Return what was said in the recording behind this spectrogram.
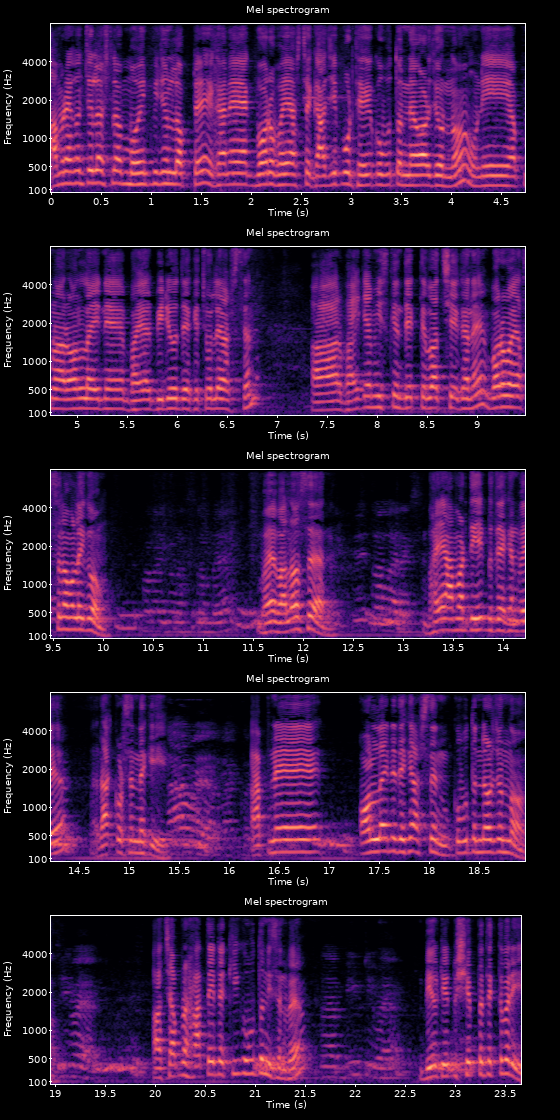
আমরা এখন চলে আসলাম মহিন পিজন লকটে এখানে এক বড় ভাই আসছে গাজীপুর থেকে কবুতর নেওয়ার জন্য। উনি আপনার অনলাইনে ভাইয়ের ভিডিও দেখে চলে আসছেন। আর ভাইকে আমি স্ক্রিন দেখতে পাচ্ছি এখানে। বড় ভাই আসসালামু আলাইকুম। ভাইয়া ভাই ভালো আছেন? এই তো আল্লাহ রাখছে ভাই আমার দিকে একটু দেখেন ভাইয়া। রাগ করছেন নাকি? ভাইয়া। আপনি অনলাইনে দেখে আসছেন কবুতর নেওয়ার জন্য? আচ্ছা আপনার হাতে এটা কি কবুতর নিছেন ভাইয়া? বিউটি ভাইয়া। একটু শেপটা দেখতে পারি?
